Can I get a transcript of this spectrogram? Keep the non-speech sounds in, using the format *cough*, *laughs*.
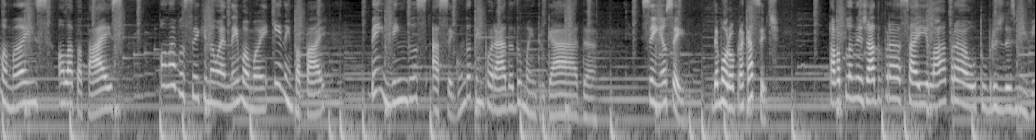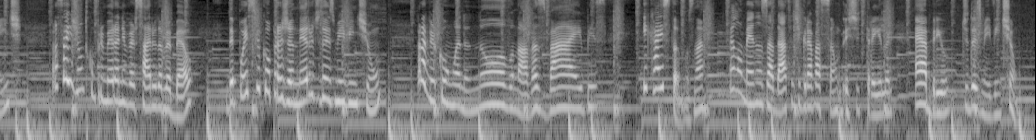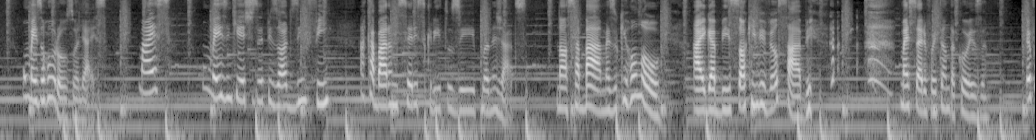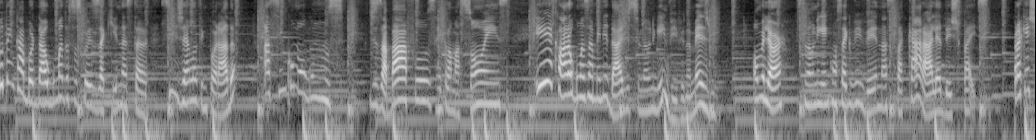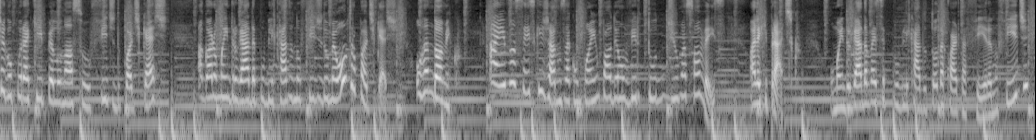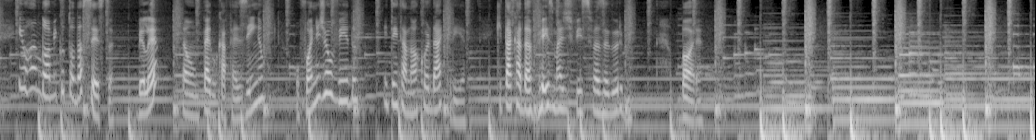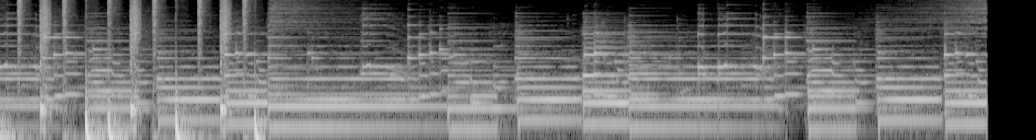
mamães, olá papais, olá você que não é nem mamãe e nem papai. Bem-vindos à segunda temporada do Mãe Drugada. Sim, eu sei, demorou pra cacete. Tava planejado para sair lá para outubro de 2020, para sair junto com o primeiro aniversário da Bebel. Depois ficou para janeiro de 2021, para vir com um ano novo, novas vibes. E cá estamos, né? Pelo menos a data de gravação deste trailer é abril de 2021. Um mês horroroso, aliás. Mas um mês em que estes episódios, enfim, acabaram de ser escritos e planejados. Nossa, bah, mas o que rolou? Ai, Gabi, só quem viveu sabe. *laughs* mas sério, foi tanta coisa. Eu vou tentar abordar alguma dessas coisas aqui nesta singela temporada, assim como alguns desabafos, reclamações e, é claro, algumas amenidades, senão ninguém vive, não é mesmo? Ou melhor, senão ninguém consegue viver nesta caralha deste país. Para quem chegou por aqui pelo nosso feed do podcast, agora o Mãe Drugada é publicado no feed do meu outro podcast, o Randômico. Aí vocês que já nos acompanham podem ouvir tudo de uma só vez. Olha que prático. O Mãe Drugada vai ser publicado toda quarta-feira no feed e o Randômico toda sexta, beleza? Então pega o cafezinho, o fone de ouvido e tenta não acordar a cria, que tá cada *laughs* vez mais difícil fazer dormir. Bora!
